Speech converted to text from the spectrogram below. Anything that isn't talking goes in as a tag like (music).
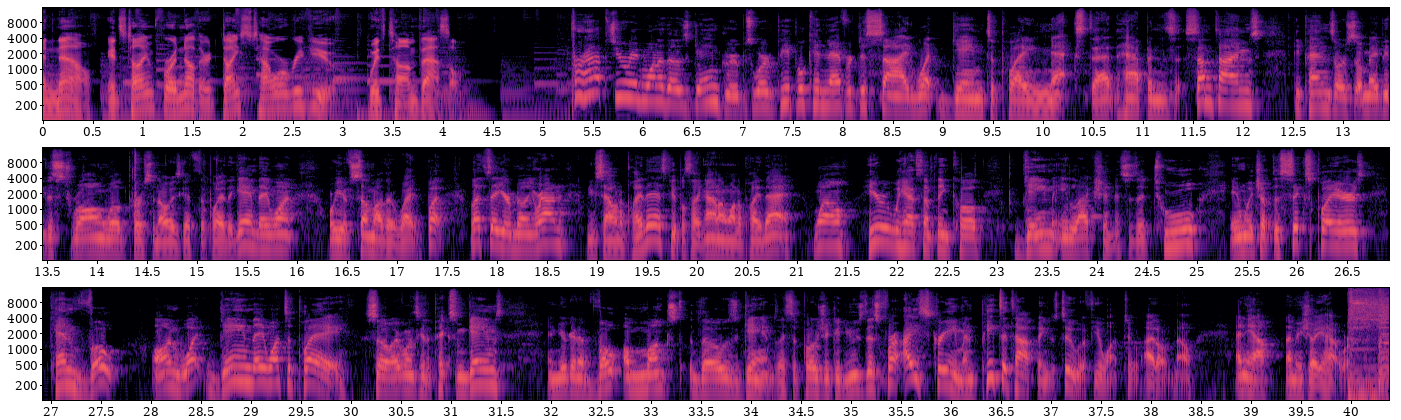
And now it's time for another Dice Tower review with Tom Vasel. Perhaps you're in one of those game groups where people can never decide what game to play next. That happens sometimes, depends, or so maybe the strong willed person always gets to play the game they want, or you have some other way. But let's say you're milling around and you say, I want to play this. People say, I don't want to play that. Well, here we have something called Game Election. This is a tool in which up to six players can vote on what game they want to play. So everyone's going to pick some games and you're going to vote amongst those games. I suppose you could use this for ice cream and pizza toppings too if you want to. I don't know. Anyhow, let me show you how it works.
